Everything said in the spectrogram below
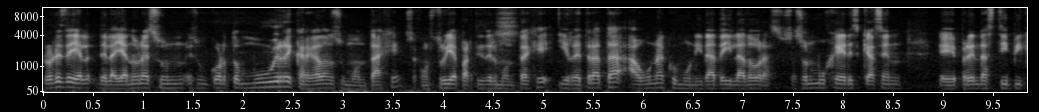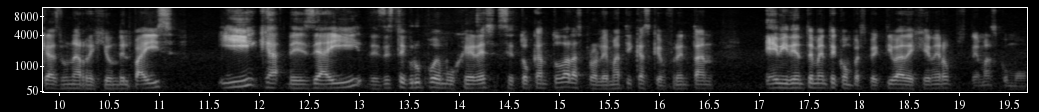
Flores de, la Llanura es un, es un corto muy recargado en su montaje, se construye a partir del montaje y retrata a una comunidad de hiladoras, o sea, son mujeres que hacen eh, prendas típicas de una región del país y que desde ahí, desde este grupo de mujeres, se tocan todas las problemáticas que enfrentan, evidentemente con perspectiva de género, pues, temas como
